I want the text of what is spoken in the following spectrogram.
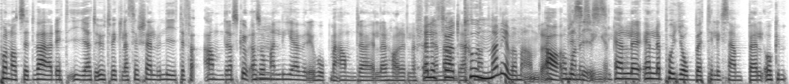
på något sätt värdet i att utveckla sig själv lite för andra skull. Alltså om man lever ihop med andra eller har relationer Eller med för andra. att man- kunna leva med andra Ja, om precis. man är singel. Eller, eller på jobbet till exempel. Och mm,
